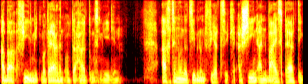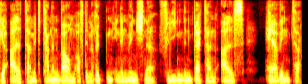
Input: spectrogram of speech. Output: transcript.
aber viel mit modernen Unterhaltungsmedien. 1847 erschien ein weißbärtiger Alter mit Tannenbaum auf dem Rücken in den Münchner fliegenden Blättern als Herr Winter.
